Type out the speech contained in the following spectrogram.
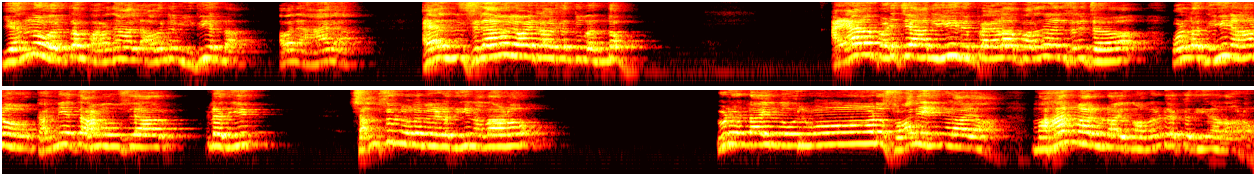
എന്ന് ഒരുത്തൻ പറഞ്ഞാൽ അവന്റെ വിധി എന്താ? അവൻ ആരാ? അയാൾ ഇസ്ലാമുമായിട്ട് അയാൾക്ക് എന്ത് ബന്ധം? അയാളെ പഠിച്ച ആ ദീൻ ഇപ്പൊ അയാളെ പറഞ്ഞതനുസരിച്ച് ഉള്ള ദീനാണോ? കണ്ണിയത്ത് അഹമ്മദ് മുസ്ലിയാറുടെ ദീൻ? ഷംസുൽ ഉലമയുടെ ദീൻ അതാണോ? ഇവിടെ ഉണ്ടായിരുന്ന ഒരുപാട് സ്വാധീനങ്ങളായ മഹാന്മാരുണ്ടായിരുന്നു അവരുടെയൊക്കെ ദീൻ അതാണോ?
